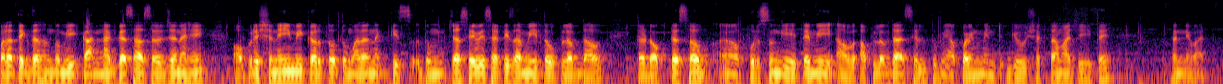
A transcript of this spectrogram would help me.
परत एकदा सांगतो मी कान्नाक घसा सर्जन आहे. ऑपरेशनही मी करतो. तुम्हाला नक्कीच तुमच्या सेवेसाठीच आम्ही इथं उपलब्ध आहोत. तर डॉक्टर सब अं, फुरसुंगी येथे मी उपलब्ध असेल. तुम्ही अपॉइंटमेंट घेऊ शकता माझी इथे. धन्यवाद.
